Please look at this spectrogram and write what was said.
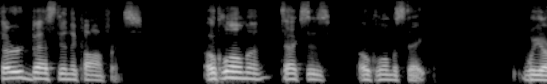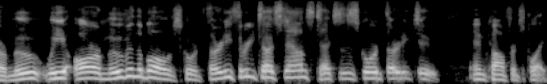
third best in the conference. Oklahoma, Texas, Oklahoma State. We are move we are moving the ball. We've scored 33 touchdowns. Texas has scored 32 in conference play.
